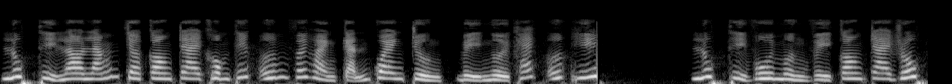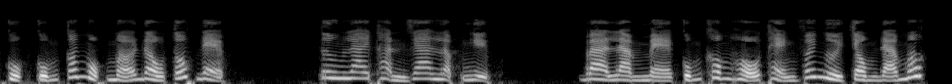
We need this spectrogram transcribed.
Lúc thì lo lắng cho con trai không thiết ứng với hoàn cảnh quan trường, bị người khác ước hiếp. Lúc thì vui mừng vì con trai rốt cuộc cũng có một mở đầu tốt đẹp. Tương lai thành gia lập nghiệp. Bà làm mẹ cũng không hổ thẹn với người chồng đã mất.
